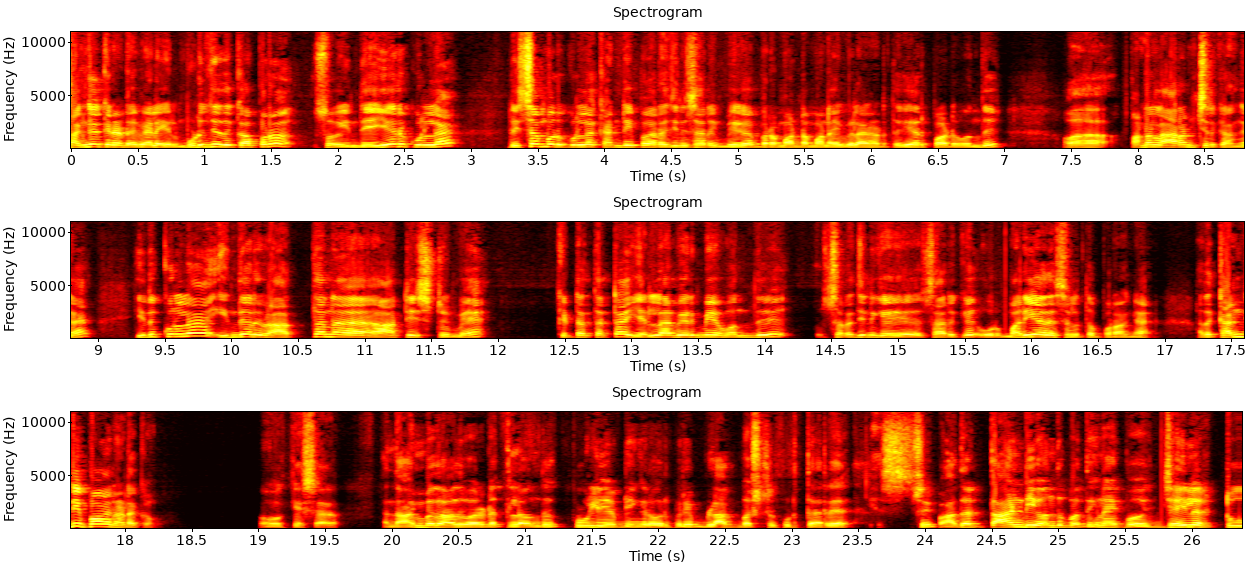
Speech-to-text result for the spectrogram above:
சங்க கிரீட வேலைகள் முடிஞ்சதுக்கப்புறம் ஸோ இந்த இயருக்குள்ளே டிசம்பருக்குள்ளே கண்டிப்பாக ரஜினி சார் மிக பிரம்மாண்டமான விழா நடத்த ஏற்பாடு வந்து பண்ணல ஆரம்பிச்சிருக்காங்க. இதுக்குள்ளே இந்த அத்தனை ஆர்டிஸ்ட்டுமே கிட்டத்தட்ட எல்லா பேருமே வந்து ரஜினி சாருக்கு ஒரு மரியாதை செலுத்த போகிறாங்க அது கண்டிப்பாக நடக்கும். Okay sir. அந்த ஐம்பதாவது வருடத்தில் வந்து கூலி அப்படிங்கிற ஒரு பெரிய பிளாக் பஸ்டர் கொடுத்தாரு ஸோ இப்போ அதை தாண்டி வந்து பார்த்தீங்கன்னா இப்போ ஜெயிலர் டூ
